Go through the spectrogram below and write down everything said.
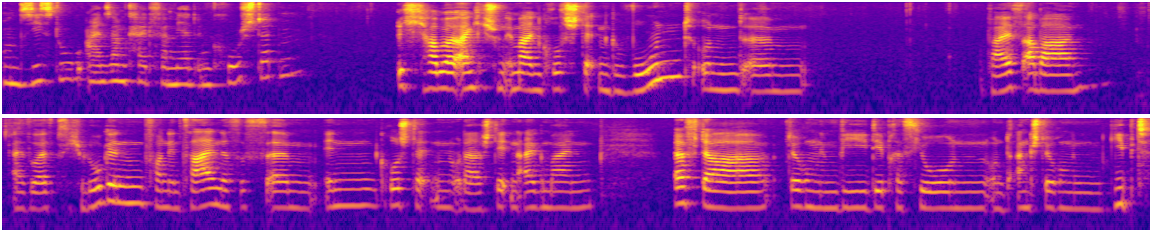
Und siehst du Einsamkeit vermehrt in Großstädten? Ich habe eigentlich schon immer in Großstädten gewohnt und ähm, weiß aber, also als Psychologin von den Zahlen, dass es ähm, in Großstädten oder Städten allgemein öfter Störungen wie Depressionen und Angststörungen gibt,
